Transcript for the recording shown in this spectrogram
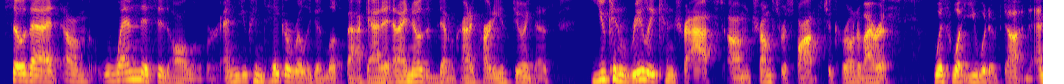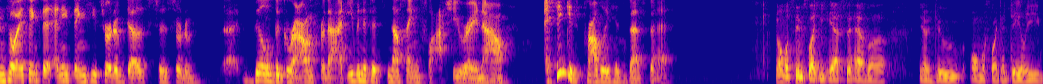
so that um, when this is all over and you can take a really good look back at it, and I know that the Democratic Party is doing this, you can really contrast um, Trump's response to coronavirus with what you would have done. And so I think that anything he sort of does to sort of uh, build the ground for that, even if it's nothing flashy right now, I think is probably his best bet. It almost seems like he has to have a, you know, do almost like a daily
